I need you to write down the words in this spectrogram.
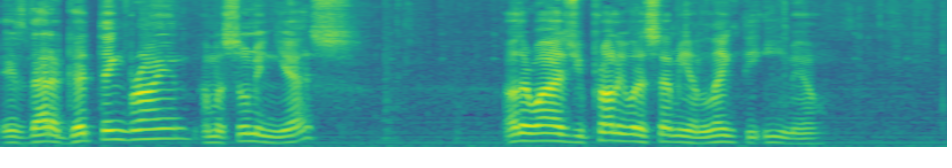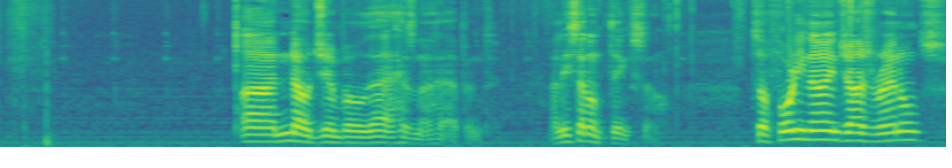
Is that a good thing, Brian? I'm assuming yes. Otherwise, you probably would have sent me a lengthy email. Uh, no, Jimbo, that has not happened. At least I don't think so. So 49, Josh Reynolds.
